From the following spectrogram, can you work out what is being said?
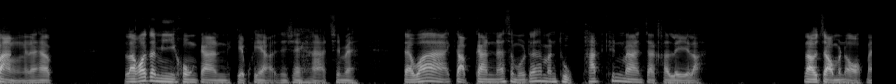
ฝั่งนะครับ เราก็จะมีโครงการเก็บขยะในชายหาดใช่ไหม แต่ว่ากลับกันนะ สมมติว่าถ้ามันถูกพัดขึ้นมาจากทะเลล่ะ เราจะเอามันออกไหม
